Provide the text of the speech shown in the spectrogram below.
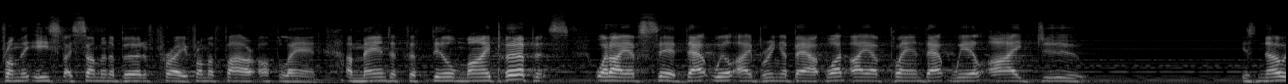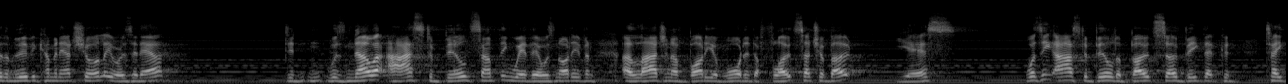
From the east I summon a bird of prey, from a far off land, a man to fulfill my purpose. What I have said, that will I bring about. What I have planned, that will I do. Is Noah the movie coming out shortly or is it out? Did, was Noah asked to build something where there was not even a large enough body of water to float such a boat? Yes. Was he asked to build a boat so big that could take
